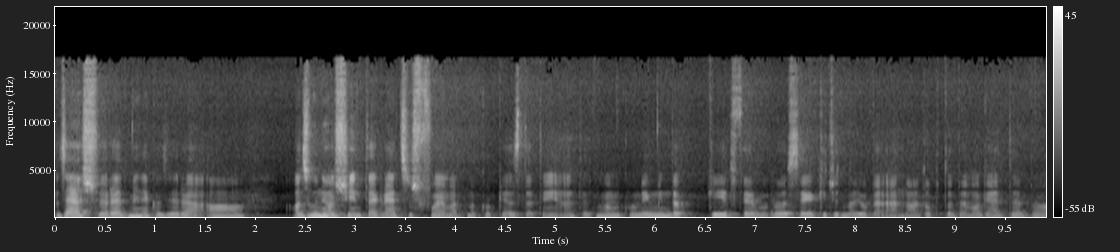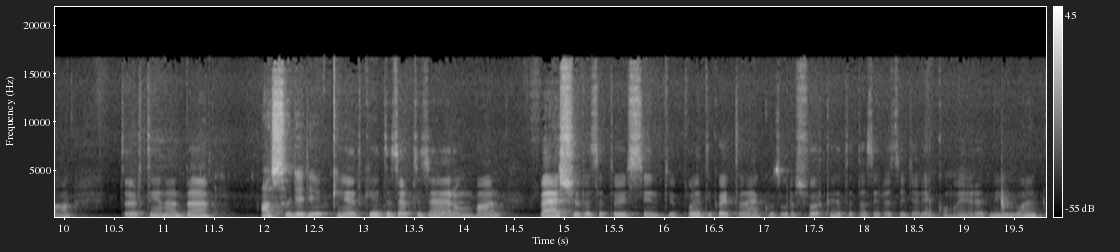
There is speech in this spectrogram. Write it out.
az első eredmények azért a, a az uniós integrációs folyamatnak a kezdetén Tehát amikor még mind a két fél valószínűleg kicsit nagyobb elánnal dobta be magát ebbe a történetbe. Az, hogy egyébként 2013-ban felső vezetői szintű politikai találkozóra sor kerültett, azért ez egy elég komoly eredmény volt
